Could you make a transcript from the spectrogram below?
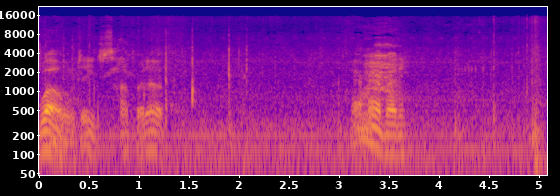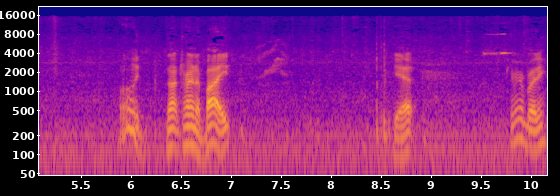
Whoa. Oh, gee, just hop right up. Come here, buddy. Well, he's not trying to bite. Yet. Come here, buddy.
